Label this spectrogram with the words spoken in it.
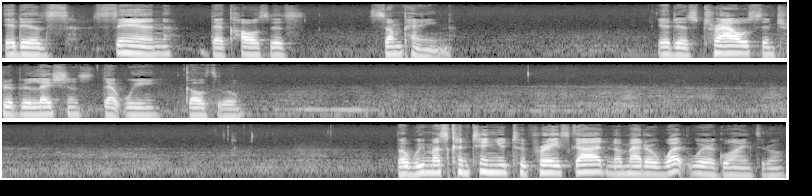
it is sin that causes some pain. It is trials and tribulations that we go through. But we must continue to praise God no matter what we're going through.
